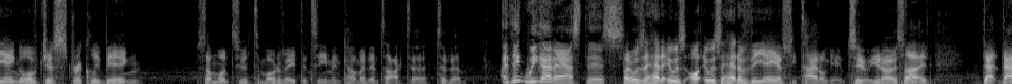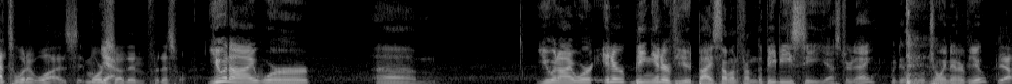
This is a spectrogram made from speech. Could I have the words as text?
the angle of just strictly being someone to, to motivate the team and come in and talk to, to them. I think we got asked this. But it was ahead. It was it was ahead of the AFC title game too. You know, it's not it, that that's what it was more Yeah. so than for this one. you and I were, um, you and I were inter- being interviewed by someone from the BBC yesterday. We did a little joint interview. Yeah.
